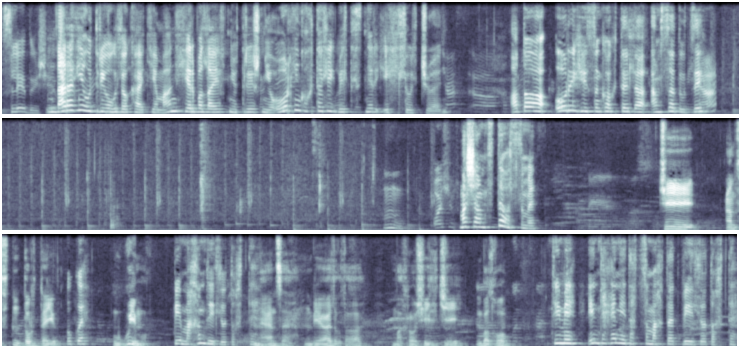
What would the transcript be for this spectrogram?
Дараагийн өдрийн өглөө Катя маань Herbalife Nutrition-ы уургийн коктейлийг бэлтгэснээр эхлүүлж байна. Одоо өөрийн хийсэн коктейл амсаад үзье. Маш амттай болсон байна. Чи амттанд дуртай юу? Үгүй. Үгүй юм уу? Би маханд илүү дуртай. Аа за би ойлголоо. Мах руу шилжий. Болох уу? Тийм ээ. Энэ дахианы татсан махтад би илүү дуртай.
